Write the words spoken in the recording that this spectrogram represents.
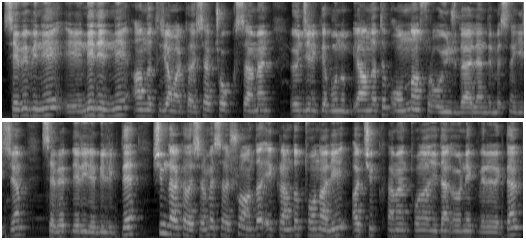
Sebebini, e, nedenini anlatacağım arkadaşlar. Çok kısa hemen öncelikle bunu bir anlatıp ondan sonra oyuncu değerlendirmesine geçeceğim. Sebepleriyle birlikte. Şimdi arkadaşlar mesela şu anda ekranda Tonali açık. Hemen Tonali'den örnek vererekten.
